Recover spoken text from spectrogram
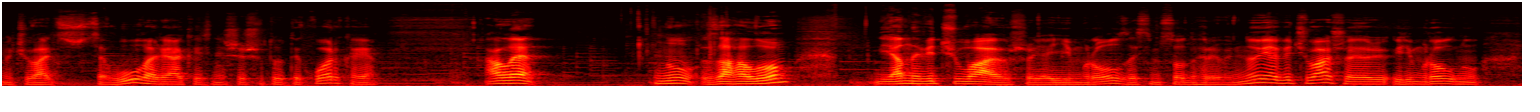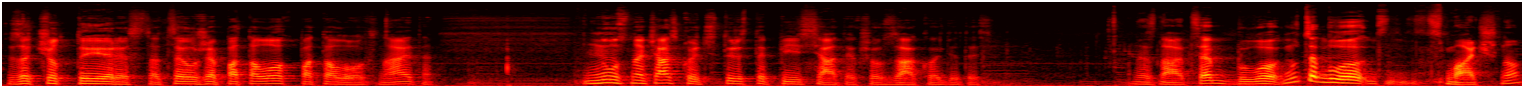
відчувається, що це вугар якісніше, що тут і корка є. Але, ну, загалом, я не відчуваю, що я їм рол за 700 гривень. Ну, я відчуваю, що я їм рол ну, за 400. Це вже потолок-потолок, знаєте. Ну, з начаскою 450, якщо в закладі десь. Не знаю, це було. Ну, це було смачно.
